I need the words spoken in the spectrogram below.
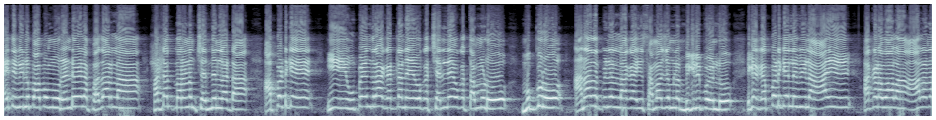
అయితే వీళ్ళు పాపము రెండు వేల పదహారులో హఠాత్ మరణం చెందినలట. అప్పటికే ఈ ఉపేంద్ర గట్లనే ఒక చెల్లె ఒక తమ్ముడు ముగ్గురు అనాథ పిల్లల్లాగా ఈ సమాజంలో మిగిలిపోయిండు ఇక గప్పటికెళ్ళి వీళ్ళ ఆయి అక్కడ వాళ్ళ ఆలన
